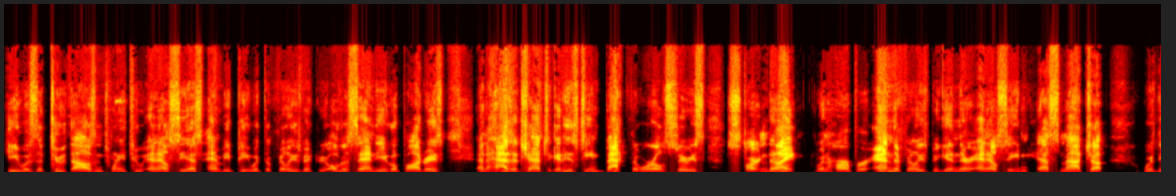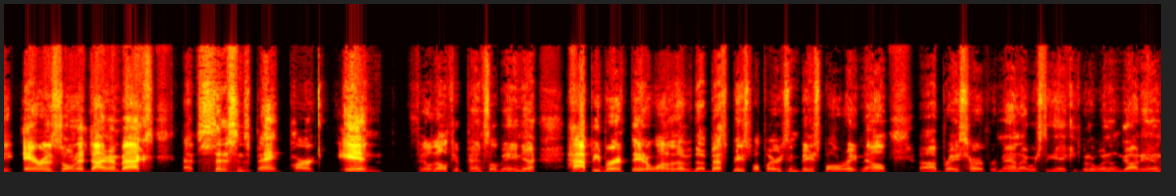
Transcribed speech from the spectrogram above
He was the 2022 NLCS MVP with the Phillies victory over the San Diego Padres and has a chance to get his team back to the World Series starting tonight when Harper and the Phillies begin their NLCS matchup with the Arizona Diamondbacks at Citizens Bank Park in Philadelphia, Pennsylvania. Happy birthday to one of the, the best baseball players in baseball right now, uh, Bryce Harper. Man, I wish the Yankees would have went and got him.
